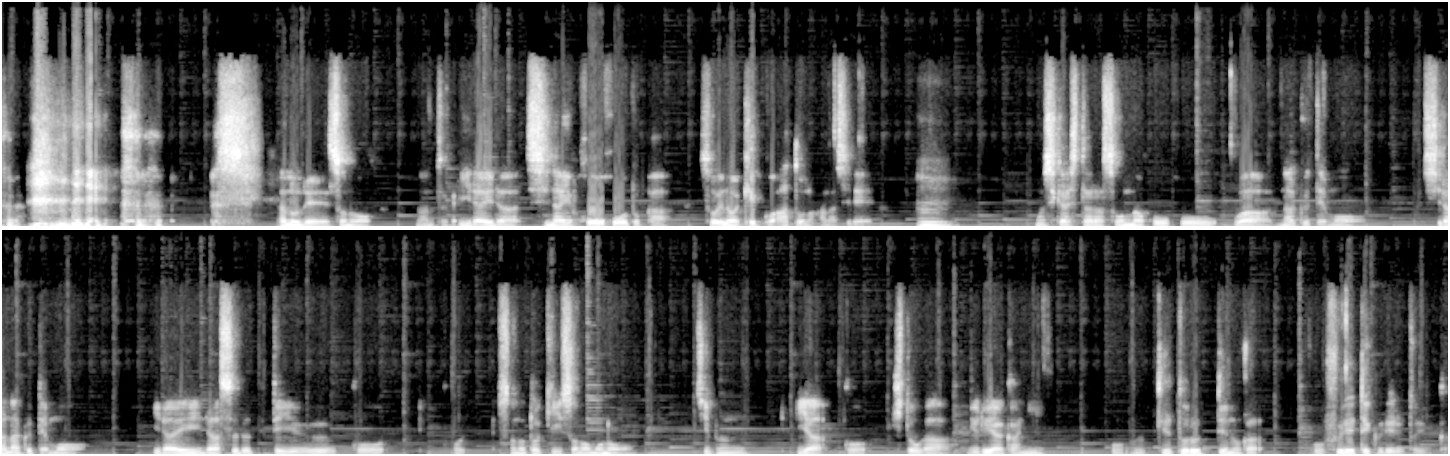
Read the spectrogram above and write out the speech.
なので、その、なんていうか、イライラしない方法とか、そういうのは結構後の話で、うんもしかしたらそんな方法はなくても、知らなくても、イライラするっていう、こうその時そのものを自分や、こう、人が緩やかにこう受け取るっていうのが、こう、触れてくれるというか、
